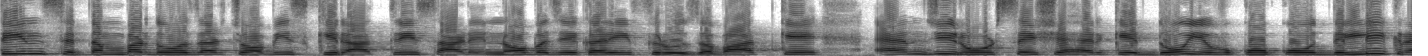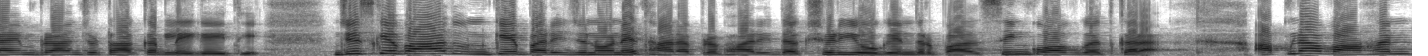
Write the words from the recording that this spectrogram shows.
तीन सितंबर 2024 की रात्रि साढ़े नौ बजे करीब फिरोजाबाद के एमजी रोड से शहर के दो युवकों को दिल्ली क्राइम ब्रांच उठाकर ले गई थी, जिसके बाद उनके परिजनों ने थाना प्रभारी दक्षिण योगेंद्र पाल सिंह को अवगत कराया। अपना वाहन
